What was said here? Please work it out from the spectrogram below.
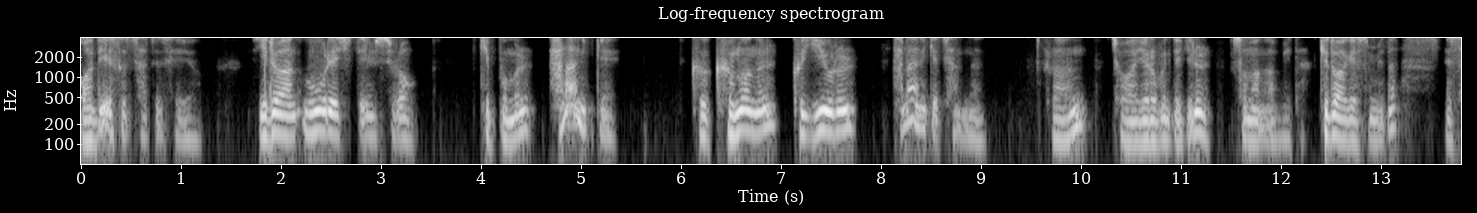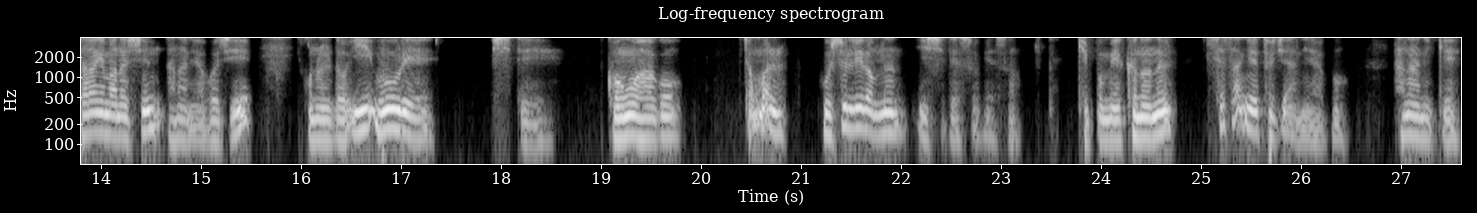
어디에서 찾으세요? 이러한 우울의 시대일수록 기쁨을 하나님께 그 근원을, 그 이유를 하나님께 찾는 그런 저와 여러분 되기를 소망합니다. 기도하겠습니다. 네, 사랑이 많으신 하나님 아버지, 오늘도 이 우울의 시대에 공허하고 정말 웃을 일 없는 이 시대 속에서 기쁨의 근원을 세상에 두지 아니하고 하나님께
